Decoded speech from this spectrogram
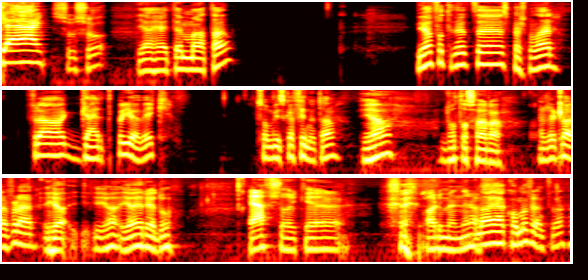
gang! Så, så. Jeg heter Mata. Vi har fått inn et spørsmål her fra Gert på Gjøvik, som vi skal finne ut av. Ja, låt oss høre. Er dere klare for det her? Ja, ja, jeg er redo. Jeg forstår ikke hva du mener. Nei, Altså. jeg kommer frem til det.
